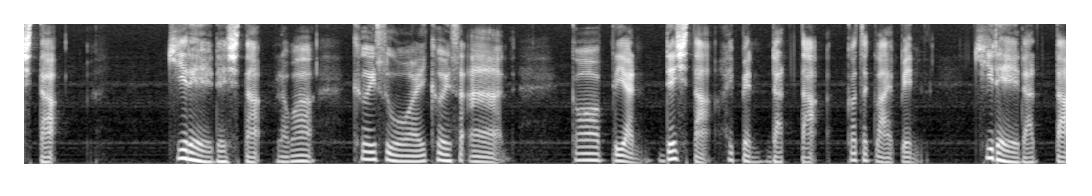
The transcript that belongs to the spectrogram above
ชิตะคิเรเดชิตะแปลว่า เคยสวย เคยสะอาด ก็เปลี่ยนเดชตะให้เป็นดัตตะ ก็จะกลายเป็นคิเรดัตตะ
